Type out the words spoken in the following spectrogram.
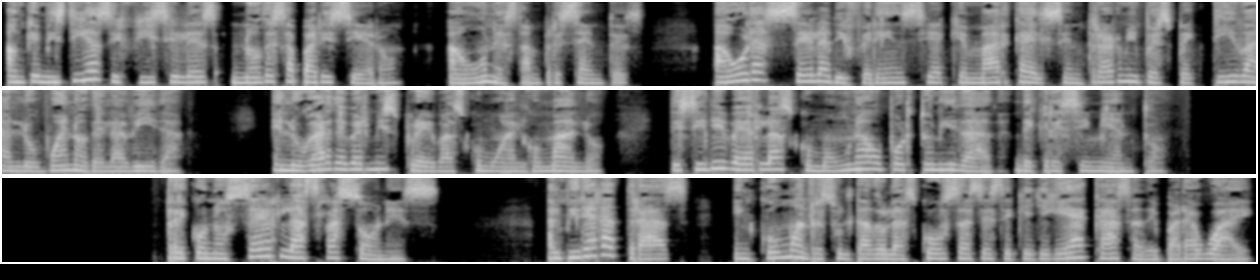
Aunque mis días difíciles no desaparecieron, aún están presentes. Ahora sé la diferencia que marca el centrar mi perspectiva en lo bueno de la vida. En lugar de ver mis pruebas como algo malo, decidí verlas como una oportunidad de crecimiento. Reconocer las razones. Al mirar atrás en cómo han resultado las cosas desde que llegué a casa de Paraguay,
